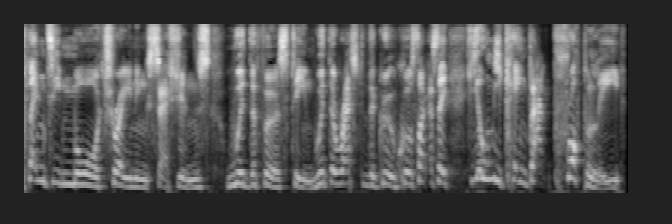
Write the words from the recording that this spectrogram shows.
plenty more training sessions with the first team, with the rest of the group. Of course, like I say, he only came back properly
